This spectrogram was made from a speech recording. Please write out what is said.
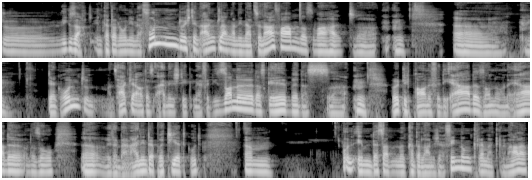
äh, wie gesagt, in Katalonien erfunden durch den Anklang an die Nationalfarben. Das war halt äh, äh, der Grund. Und man sagt ja auch, das eine steht mehr für die Sonne, das Gelbe, das äh, rötlich-braune für die Erde, Sonne und Erde oder so, äh, wird dann da rein interpretiert. Gut. Ähm, und eben deshalb eine katalanische Erfindung, Crema Cremada,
